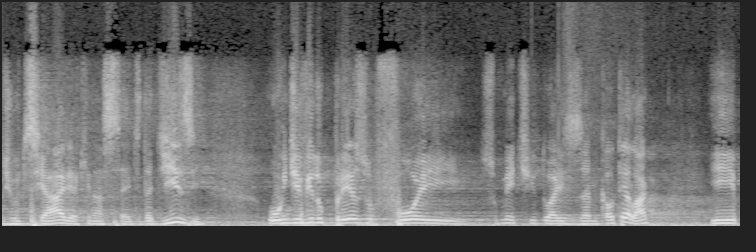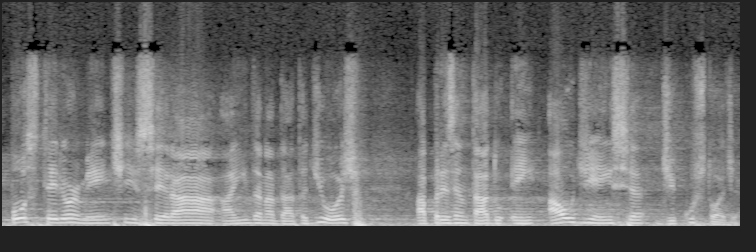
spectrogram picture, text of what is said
judiciária aqui na sede da DIZI, o indivíduo preso foi submetido a exame cautelar e posteriormente será, ainda na data de hoje, apresentado em audiência de custódia.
